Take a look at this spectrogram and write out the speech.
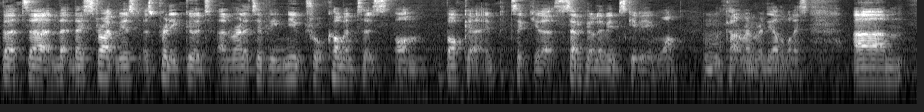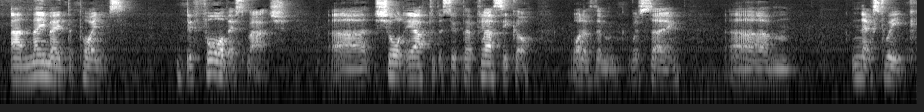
but uh, they, they strike me as, as pretty good and relatively neutral commenters on Boca in particular, Sergio Levinsky being one. Mm. I can't remember who the other one is. Um, and they made the point before this match, uh, shortly after the Super Classico, one of them was saying, um, next week,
